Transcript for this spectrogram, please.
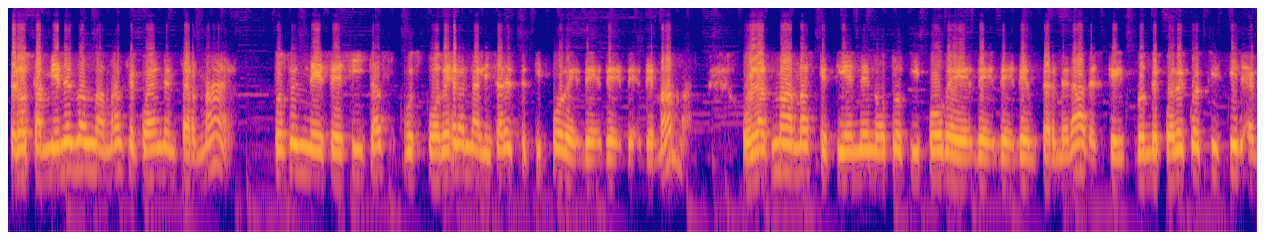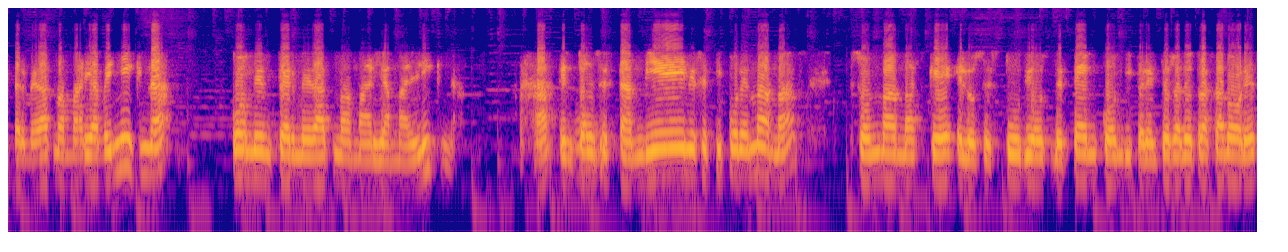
Pero también es las mamás que pueden enfermar. Entonces necesitas pues poder analizar este tipo de, de, mamas o las mamas que tienen otro tipo de, enfermedades, que donde puede coexistir enfermedad mamaria benigna con enfermedad mamaria maligna. Entonces también ese tipo de mamas son mamas que en los estudios de PEM con diferentes radiotrazadores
